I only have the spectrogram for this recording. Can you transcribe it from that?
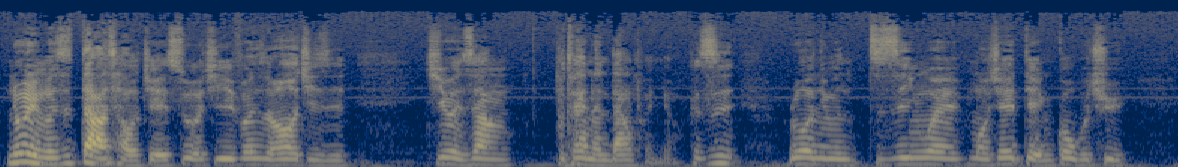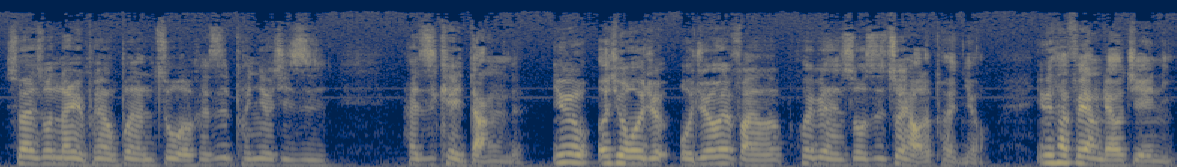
如果你们是大吵结束的，其实分手后其实基本上不太能当朋友。可是如果你们只是因为某些点过不去，虽然说男女朋友不能做，可是朋友其实还是可以当的。因为而且我觉我觉得会反而会变成说是最好的朋友，因为他非常了解你。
